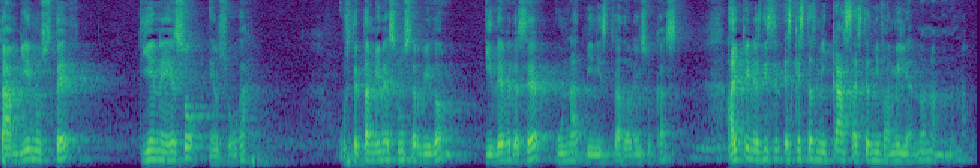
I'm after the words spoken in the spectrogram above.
También usted tiene eso en su hogar. Usted también es un servidor y debe de ser un administrador en su casa. Hay quienes dicen, es que esta es mi casa, esta es mi familia. No, no, no, no, no.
